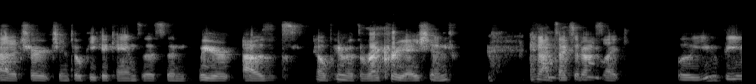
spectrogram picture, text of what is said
at a church in Topeka, Kansas, and we were I was helping with the recreation, and I texted her. I was like, "Will you be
